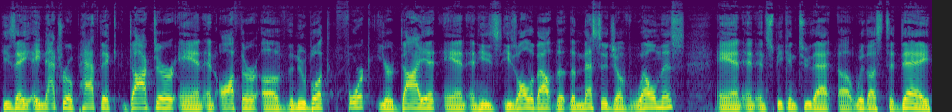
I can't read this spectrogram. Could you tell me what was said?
He's a, a naturopathic doctor and an author of the new book Fork Your Diet, and and he's he's all about the the message of wellness and and, and speaking to that uh, with us today.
